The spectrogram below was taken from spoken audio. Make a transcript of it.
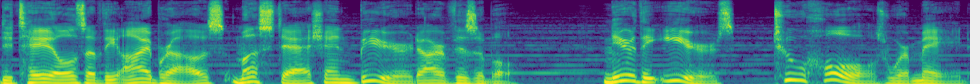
Details of the eyebrows, mustache, and beard are visible. Near the ears, two holes were made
